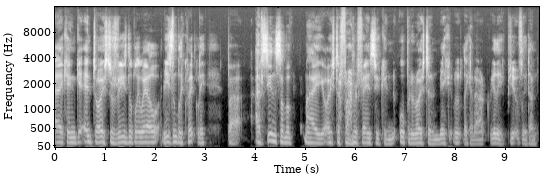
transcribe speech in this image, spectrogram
I can get into oysters reasonably well, reasonably quickly, but I've seen some of my oyster farmer friends who can open an oyster and make it look like an art, really beautifully done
